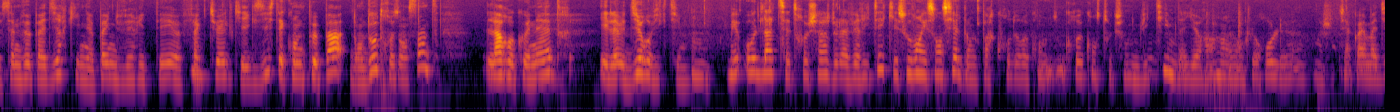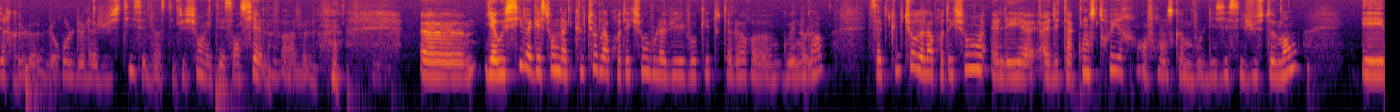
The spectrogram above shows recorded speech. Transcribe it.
ça ne veut pas dire qu'il n'y a pas une vérité factuelle qui existe et qu'on ne peut pas, dans d'autres enceintes, la reconnaître et le dire aux victimes. Mm. Mais au-delà de cette recherche de la vérité, qui est souvent essentielle dans le parcours de reconstruction d'une victime d'ailleurs, hein, donc le rôle, je tiens quand même à dire que le, rôle de la justice et de l'institution est essentiel. Euh, il y a aussi la question de la culture de la protection, vous l'aviez évoqué tout à l'heure, euh, Gwenola. Cette culture de la protection, elle est, elle est à construire en France, comme vous le disiez si justement. Et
